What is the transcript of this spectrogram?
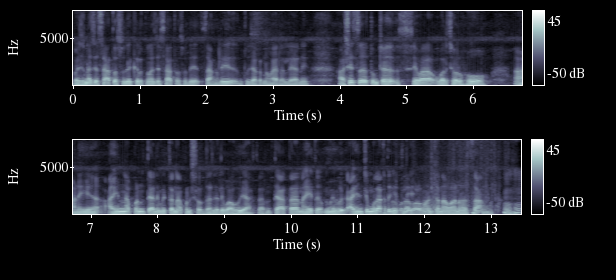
भजनाचे साथ असू दे कीर्तनाचे साथ असू दे चांगली तुझ्याकडनं व्हायला लागले आणि अशीच तुमच्या सेवा वरच्यावर हो. आणि आईंना पण त्या निमित्तानं आपण श्रद्धांजली वाहूया कारण त्या आता नाही तर मी आईंची मुलाखत घेतली. बाळमांच्या नावानं सांग.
